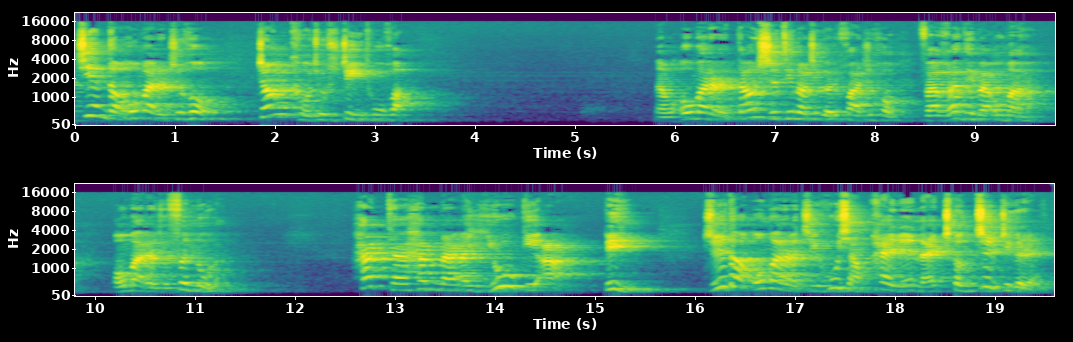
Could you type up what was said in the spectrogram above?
见到欧麦尔之后，张口就是这一通话。那么欧麦尔当时听到这个话之后，法哈迪巴欧麦尔，欧麦尔就愤怒了。哈特哈麦尔尤给尔比，直到欧麦尔几乎想派人来惩治这个人，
